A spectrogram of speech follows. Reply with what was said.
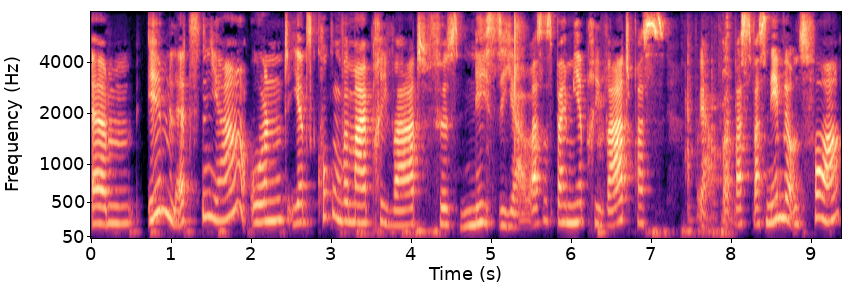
ähm, im letzten Jahr. Und jetzt gucken wir mal privat fürs nächste Jahr. Was ist bei mir privat passiert? ja, was, was nehmen wir uns vor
